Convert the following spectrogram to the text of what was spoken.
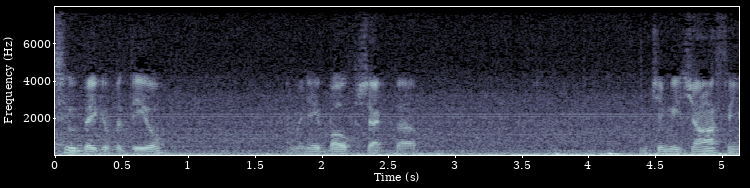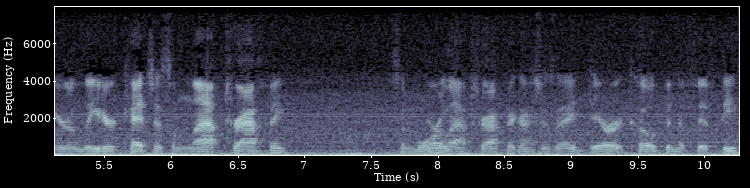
too big of a deal. I mean, they both checked up. Jimmie Johnson, your leader, catching some lap traffic. Some more lap traffic, I should say. Derek Cope in the 50.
